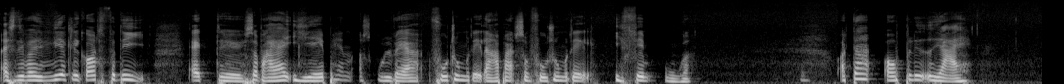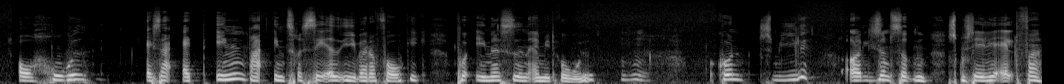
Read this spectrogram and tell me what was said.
Altså det var virkelig godt, fordi at øh, så var jeg i Japan og skulle være fotomodel, arbejde som fotomodel i fem uger. Og der oplevede jeg overhovedet, altså at ingen var interesseret i, hvad der foregik på indersiden af mit hoved. mm-hmm. Kun smile og ligesom sådan skulle sælge alt for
